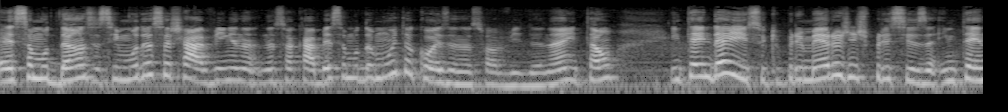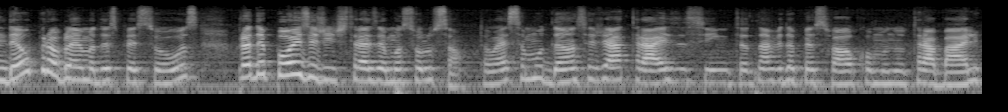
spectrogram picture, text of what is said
essa mudança, assim, muda essa chavinha na, na sua cabeça, muda muita coisa na sua vida, né? Então, entender isso, que primeiro a gente precisa entender o problema das pessoas, para depois a gente trazer uma solução. Então, essa mudança já traz, assim, tanto na vida pessoal como no trabalho,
